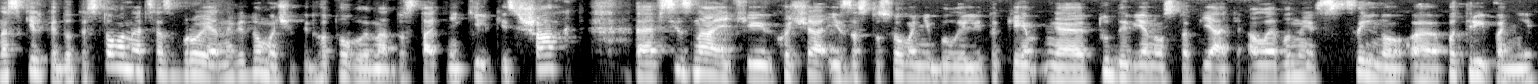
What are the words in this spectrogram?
наскільки дотестована ця зброя, невідомо чи підготовлена достатня кількість шахт. Е, Всі знають, хоча і застосовані були літаки е, Ту-95, але вони сильно е, потріпані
